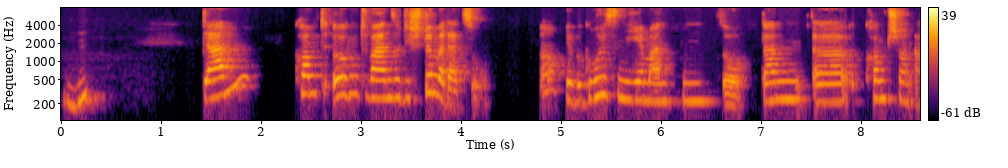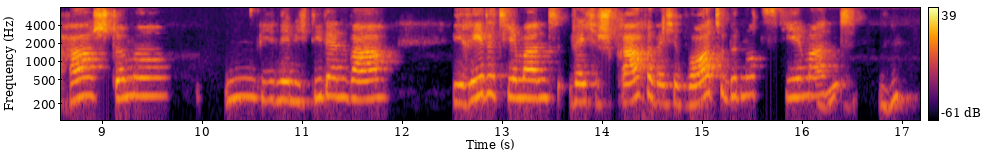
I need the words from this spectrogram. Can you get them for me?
Mhm. Dann kommt irgendwann so die Stimme dazu. Wir begrüßen jemanden, so, dann äh, kommt schon, aha, Stimme, hm, wie nehme ich die denn wahr? Wie redet jemand? Welche Sprache, welche Worte benutzt jemand? Mhm.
